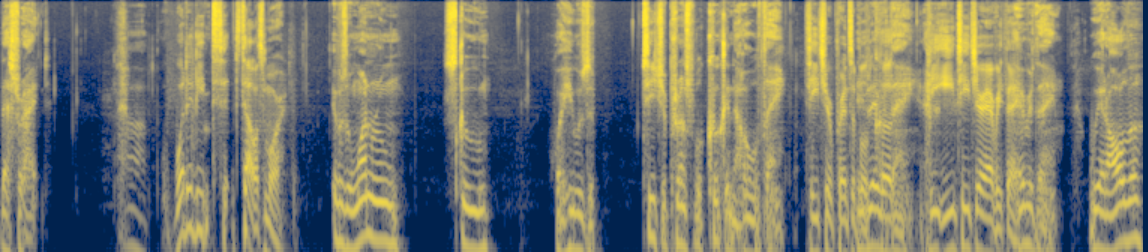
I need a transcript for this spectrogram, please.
That's right. Oh. What did he t- tell us more? It was a one room school where he was the teacher, principal, cook, and the whole thing. Teacher, principal, cook. PE teacher, everything. Everything. We had all the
